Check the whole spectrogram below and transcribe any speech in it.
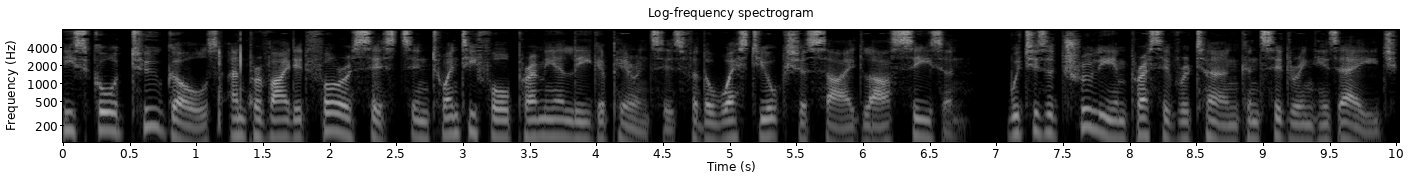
He scored two goals and provided four assists in 24 Premier League appearances for the West Yorkshire side last season, which is a truly impressive return considering his age,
